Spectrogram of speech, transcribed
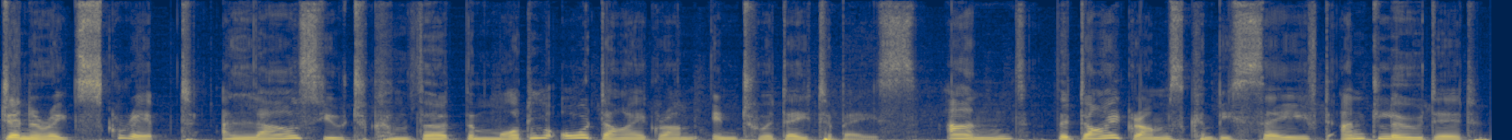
Generate Script allows you to convert the model or diagram into a database, and the diagrams can be saved and loaded,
